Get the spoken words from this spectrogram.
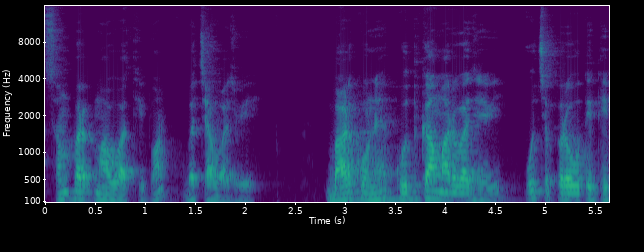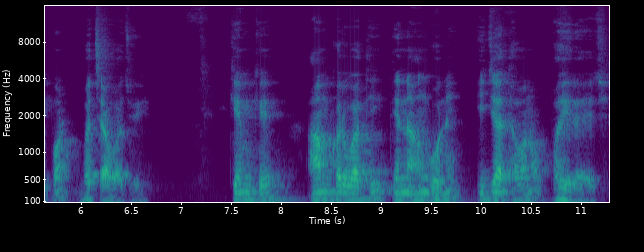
સંપર્કમાં આવવાથી પણ બચાવવા જોઈએ. બાળકોને કૂદકા મારવા જેવી ઉચ્ચ પ્રવૃત્તિથી પણ બચાવવા જોઈએ. કેમ કે આમ કરવાથી તેના અંગોને ઈજા થવાનો ભય રહે છે.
